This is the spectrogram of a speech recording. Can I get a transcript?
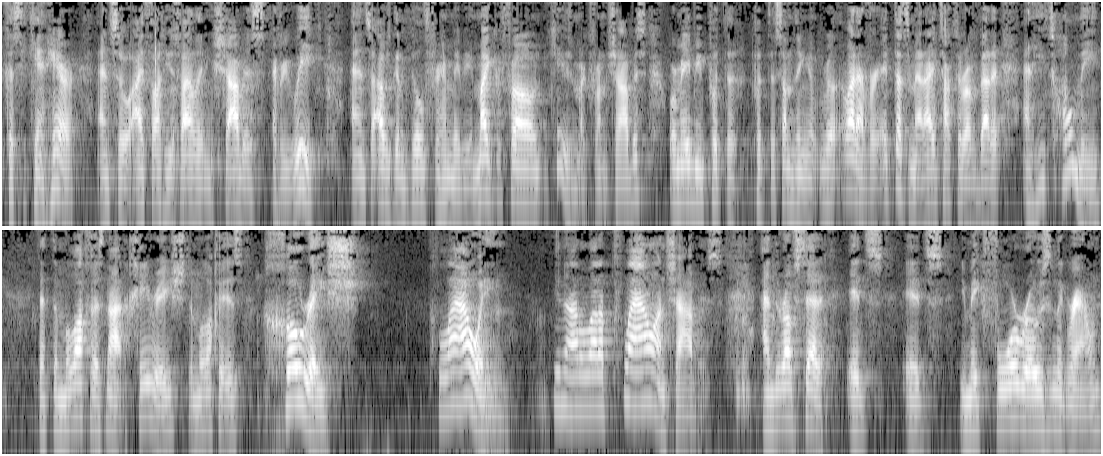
Because he can't hear. And so I thought he was violating Shabbos every week. And so I was going to build for him maybe a microphone. You can't use a microphone on Shabbos. Or maybe put the, put the something, whatever. It doesn't matter. I talked to Rav about it. And he told me that the malacha is not cheresh. The malacha is choresh. Plowing. You're not allowed to plow on Shabbos. And the Rav said it's it's you make four rows in the ground,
